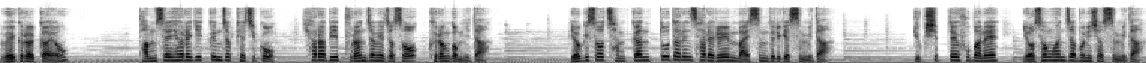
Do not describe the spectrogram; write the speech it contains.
왜 그럴까요? 밤새 혈액이 끈적해지고 혈압이 불안정해져서 그런 겁니다. 여기서 잠깐 또 다른 사례를 말씀드리겠습니다. 60대 후반의 여성 환자분이셨습니다.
